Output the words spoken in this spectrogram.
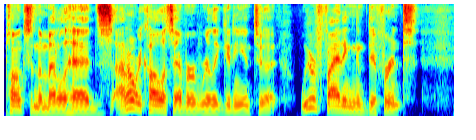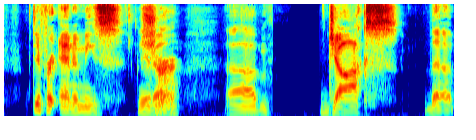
punks and the metalheads. I don't recall us ever really getting into it. We were fighting in different different enemies. You Sure. know, um, jocks, the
